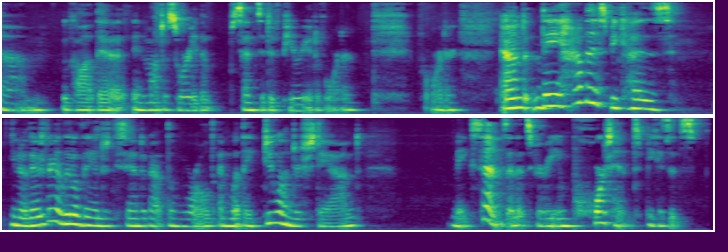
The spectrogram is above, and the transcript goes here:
Um, we call it the in Montessori the sensitive period of order order, and they have this because you know there's very little they understand about the world, and what they do understand makes sense, and it's very important because it's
